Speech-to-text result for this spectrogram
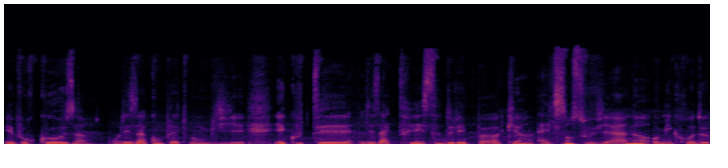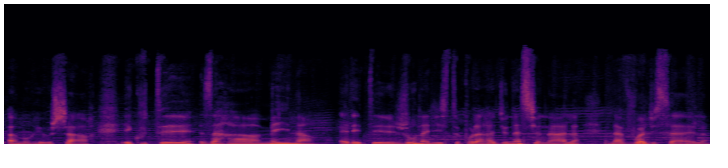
Et pour cause, on les a complètement oubliées. Écoutez les actrices de l'époque, elles s'en souviennent au micro de Amaury Ochard. Écoutez Zara Meina, elle était journaliste pour la radio nationale, La Voix du Sahel.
